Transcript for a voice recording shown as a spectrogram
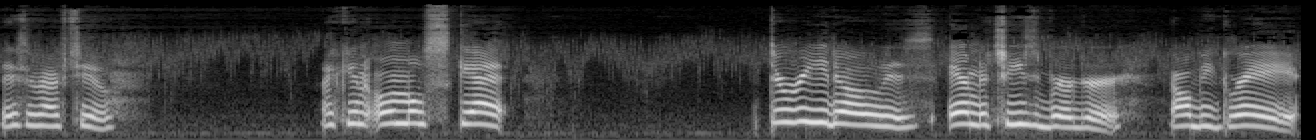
They survived too. I can almost get Doritos and a cheeseburger. That'll be great.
